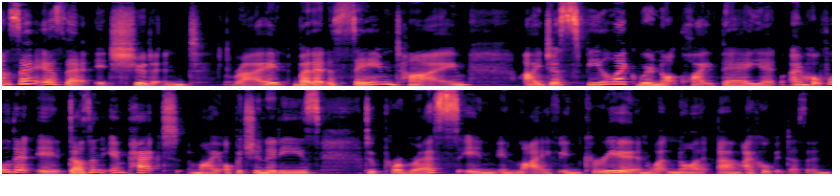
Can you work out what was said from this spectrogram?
answer is that it shouldn't, right? But at the same time, I just feel like we're not quite there yet. I'm hopeful that it doesn't impact my opportunities to progress in in life, in career and whatnot. Um, I hope it doesn't.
